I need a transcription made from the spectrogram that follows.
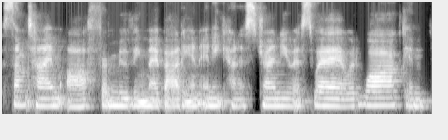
some time off from moving my body in any kind of strenuous way. I would walk and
